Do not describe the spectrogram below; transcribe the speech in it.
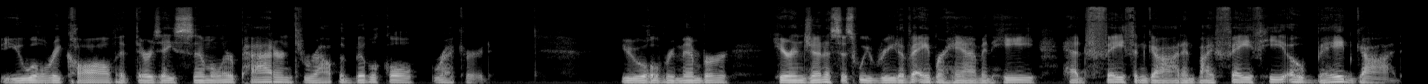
you will recall that there's a similar pattern throughout the biblical record. You will remember here in Genesis, we read of Abraham, and he had faith in God, and by faith he obeyed God.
